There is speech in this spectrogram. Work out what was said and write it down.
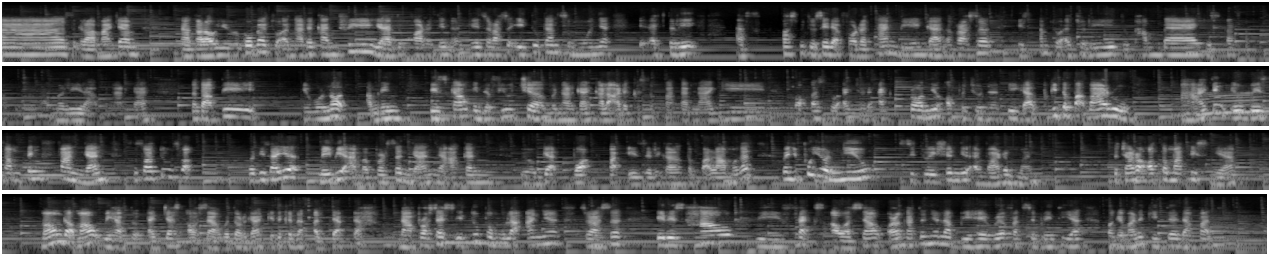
segala macam. Nah kalau you go back to another country you have to quarantine again. Saya rasa itu kan semuanya it actually have caused me to say that for the time being kan aku rasa it's time to actually to come back to start family lah benar kan? Tetapi it will not I mean discount in the future benar kan kalau ada kesempatan lagi for us to actually explore new opportunity kan pergi tempat baru. Uh, I think it will be something fun kan sesuatu sebab bagi saya maybe I'm a person kan yang akan will get bored quite easily kalau tempat lama kan. When you put your new situation new environment secara otomatisnya mau nggak mau we have to adjust ourselves. Betul kan? Kita kena adapt dah. Nah proses itu permulaannya saya rasa it is how we flex ourselves. Orang katanya lah behavioral flexibility ya. Bagaimana kita dapat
